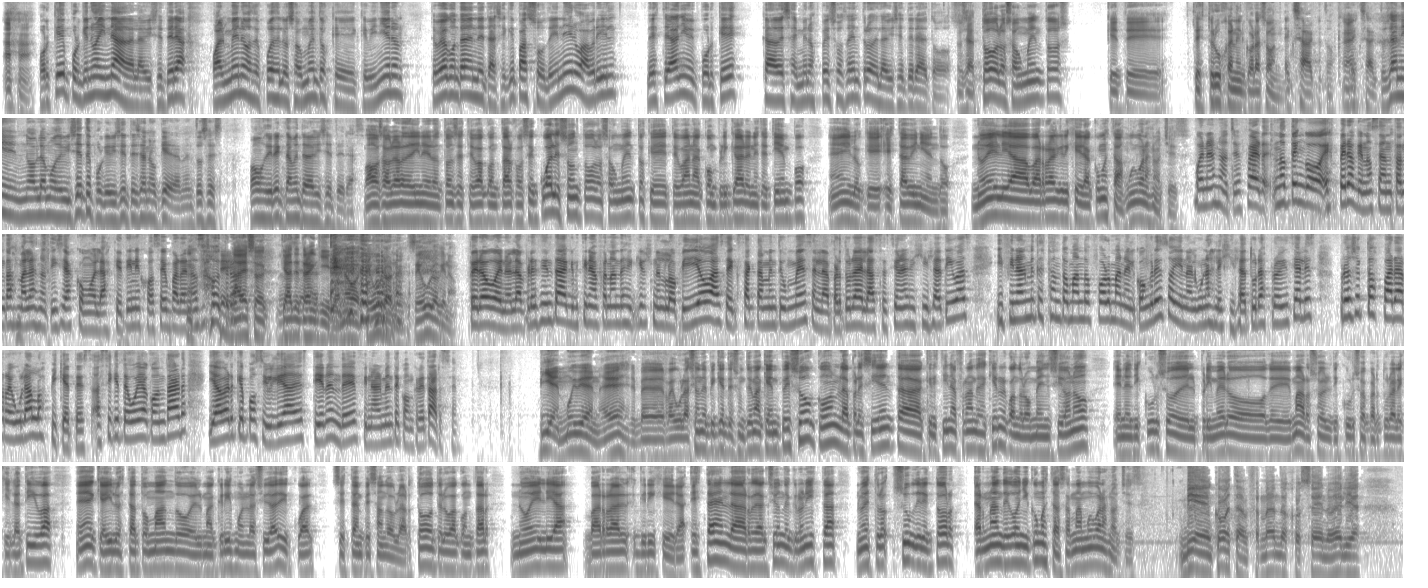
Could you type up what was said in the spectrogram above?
Ajá. ¿Por qué? Porque no hay nada en la billetera, o al menos después de los aumentos que, que vinieron. Te voy a contar en detalle qué pasó de enero a abril de este año y por qué cada vez hay menos pesos dentro de la billetera de todos. O sea, todos los aumentos que te te estrujan el corazón. Exacto, ¿Eh? exacto. Ya ni no hablamos de billetes porque billetes ya no quedan, entonces vamos directamente a las billeteras. Vamos a hablar de dinero, entonces te va a contar José cuáles son todos los aumentos que te van a complicar en este tiempo ¿eh? y lo que está viniendo. Noelia Barral Grijera, ¿cómo estás? Muy buenas noches. Buenas noches, Fer. No tengo, espero que no sean tantas malas noticias como las que tiene José para nosotros. Ah, eso, quédate tranquila, no, seguro no, seguro que no. Pero bueno, la presidenta Cristina Fernández de Kirchner lo pidió hace exactamente un mes en la apertura de las sesiones legislativas y finalmente están tomando forma en el Congreso y en algunas legislaturas provinciales proyectos para regular los piquetes. Así que te voy a contar y a ver qué posibilidades tienen de finalmente concretarse. Bien, muy bien. ¿eh? Regulación de piquete es un tema que empezó con la presidenta Cristina Fernández de Kirchner cuando lo mencionó en el discurso del primero de marzo, el discurso de apertura legislativa, ¿eh? que ahí lo está tomando el macrismo en la ciudad y del cual se está empezando a hablar. Todo te lo va a contar Noelia Barral Grijera. Está en la redacción de Cronista nuestro subdirector Hernán de Goñi. ¿Cómo estás, Hernán? Muy buenas noches. Bien, ¿cómo están Fernando, José, Noelia?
